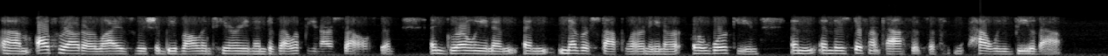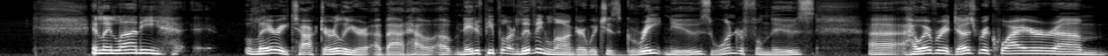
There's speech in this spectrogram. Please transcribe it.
Um, all throughout our lives, we should be volunteering and developing ourselves and, and growing and, and never stop learning or, or working. And, and there's different facets of how we view that. And Leilani, Larry talked earlier about how uh, Native people are living longer, which is great news, wonderful news. Uh, however, it does require um,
